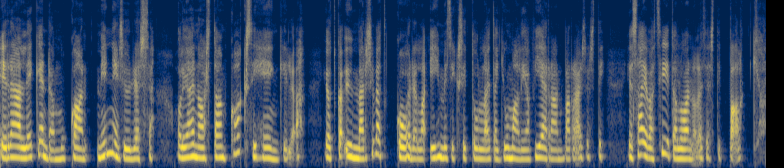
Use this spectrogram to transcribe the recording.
Erään legendan mukaan menneisyydessä oli ainoastaan kaksi henkilöä, jotka ymmärsivät kohdella ihmisiksi tulleita jumalia vieraanvaraisesti ja saivat siitä luonnollisesti palkkion.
